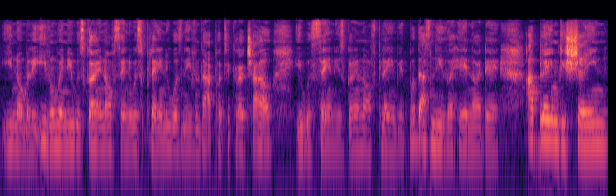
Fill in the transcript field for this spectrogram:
he normally even when he was going off saying he was playing it wasn't even that particular child he was saying he's going off playing with but that's neither here nor there. I blame Deshane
